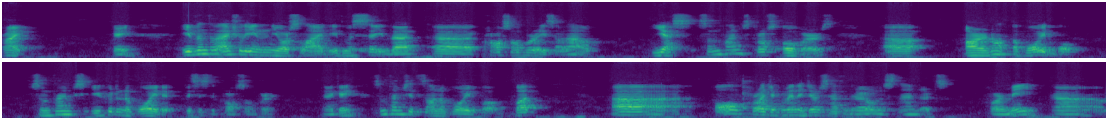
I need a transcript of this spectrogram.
Right. Okay even though actually in your slide it was say that uh, crossover is allowed. Yes, sometimes crossovers uh, are not avoidable. Sometimes you couldn't avoid it. This is the crossover. Okay, sometimes it's unavoidable, but uh, all project managers have their own standards. For me, uh,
